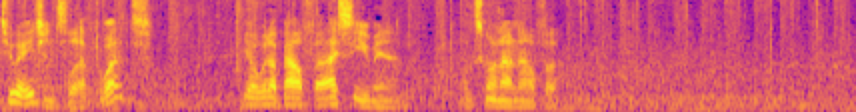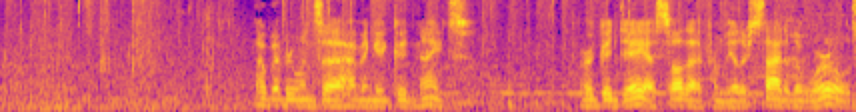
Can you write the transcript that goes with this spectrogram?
Two agents left. What? Yo, what up, Alpha? I see you, man. What's going on, Alpha? I hope everyone's uh, having a good night. Or a good day. I saw that from the other side of the world.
